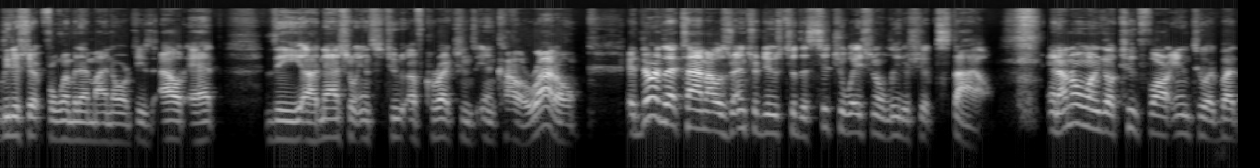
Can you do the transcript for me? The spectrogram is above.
leadership for women and minorities out at the uh, National Institute of Corrections in Colorado. And during that time, I was introduced to the situational leadership style. And I don't want to go too far into it, but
